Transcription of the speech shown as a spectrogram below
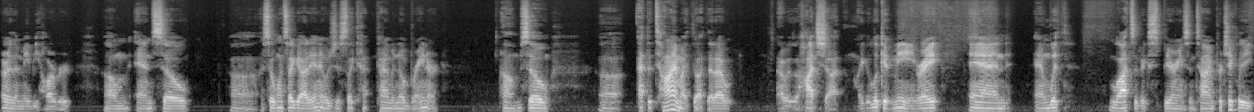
or than maybe Harvard. Um, and so, uh, so once I got in, it was just like kind of a no brainer. Um, so uh, at the time, I thought that I I was a hot shot. Like, look at me, right? And and with lots of experience and time, particularly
